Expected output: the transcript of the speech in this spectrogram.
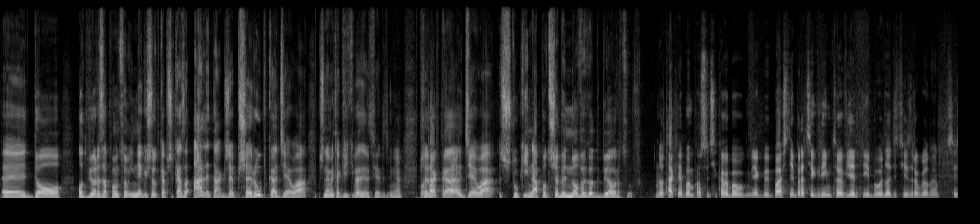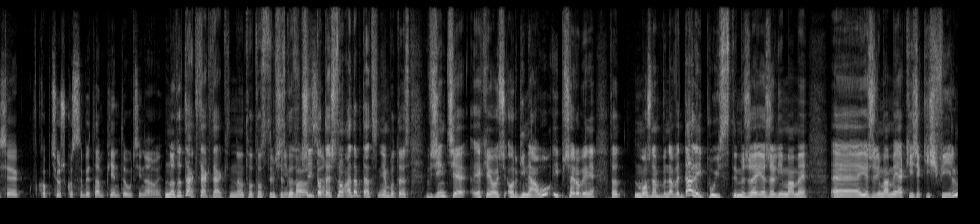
e, do odbioru za pomocą innego środka przekazu, ale także przeróbka dzieła, przynajmniej tak Wikipedia twierdzi, nie? Przeróbka tak, tak, tak. dzieła sztuki na potrzeby nowych odbiorców. No tak, ja byłem po prostu ciekawy, bo jakby baśnie bracie Grimm to ewidentnie były dla dzieci zrobione. W sensie w kopciuszku sobie tam pięty ucinały. No to tak, tak, tak. No to, to z tym się zgodzę. Czyli to też są adaptacje, nie? Bo to jest wzięcie jakiegoś oryginału i przerobienie. To można by nawet dalej pójść z tym, że jeżeli mamy, e, jeżeli mamy jakiś, jakiś film,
